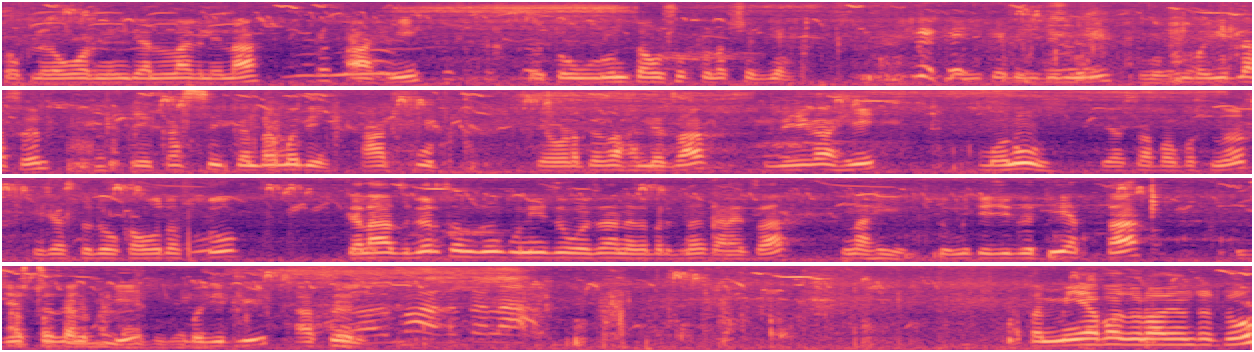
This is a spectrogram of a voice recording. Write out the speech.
तो आपल्याला वॉर्निंग द्यायला लागलेला आहे. तर तो उडून जाऊ शकतो लक्षात घ्या. तुम्ही बघितलं असेल एका सेकंदामध्ये आठ फूट. एवढा त्याचा हल्ल्याचा वेग आहे. म्हणून या सापापासून जास्त धोका होत असतो. त्याला अजगर समजून कोणी जवळ जाण्याचा प्रयत्न करायचा नाही. तुम्ही त्याची गती आत्ता ज्येष्ठ गती बघितली असेल. आता मी या बाजूला आल्यानंतर तो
